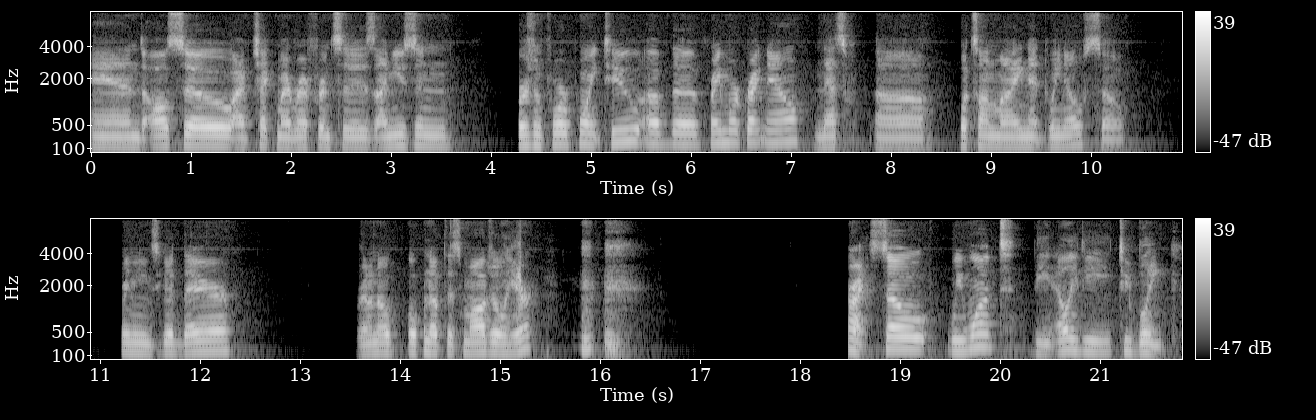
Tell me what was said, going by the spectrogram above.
and also I've checked my references. I'm using version 4.2 of the framework right now and that's uh, what's on my Netduino so everything's good there. We're going to open up this module here. Alright so we want the LED to blink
